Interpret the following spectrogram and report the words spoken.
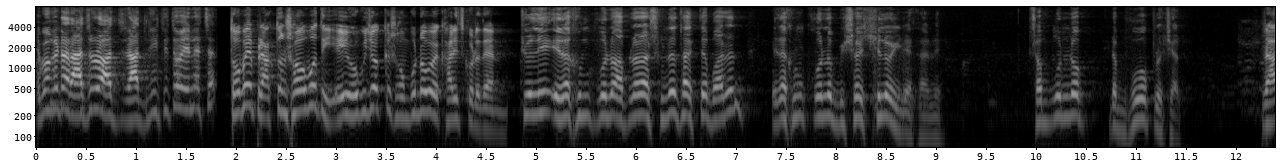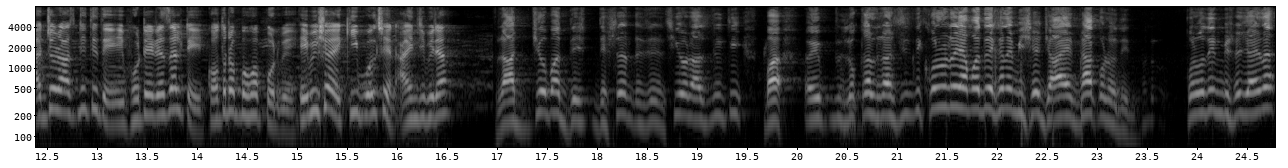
এবং এটা রাজ রাজ- রাজনীতিতেও এনেছে। তবে প্রাক্তন সভাপতি এই অভিযোগকে সম্পূর্ণভাবে খারিজ করে দেন। অ্যাকচুয়ালি এরকম কোনো আপনারা শুনে থাকতে পারেন এরকম কোনো বিষয় ছিলই না এখানে। সম্পূর্ণ একটা ভুয়ো প্রচার। রাজ্য রাজনীতিতে এই ভোটের রেজাল্টে কতটা প্রভাব পড়বে? এ বিষয়ে কি বলছেন আইনজীবীরা? রাজ্য বা দেশ- দেশের দেশীয় রাজনীতি বা এই লোকাল রাজনীতি কোনোটাই আমাদের এখানে মিশে যায় না কোনো দিন কোনো দিন মিশে যায় না।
